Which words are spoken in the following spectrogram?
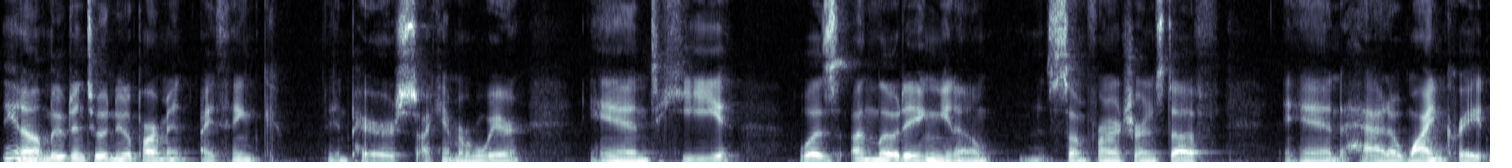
you know, moved into a new apartment. I think in Paris. I can't remember where, and he was unloading, you know, some furniture and stuff, and had a wine crate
